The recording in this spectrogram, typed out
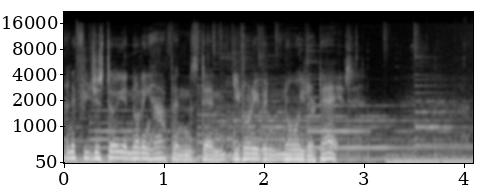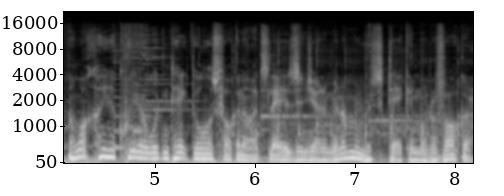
And if you just die and nothing happens, then you don't even know you're dead. And what kind of queer wouldn't take those fucking odds, ladies and gentlemen? I'm a risk taking motherfucker.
